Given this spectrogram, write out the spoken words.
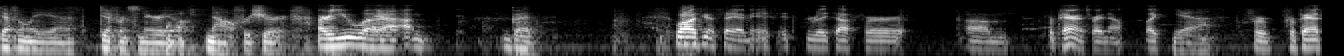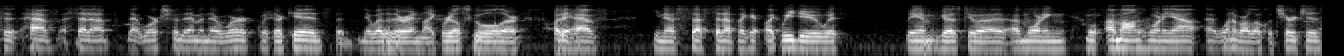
Definitely a different scenario now for sure. Are you? Uh, yeah. I, go ahead. Well, I was gonna say, I mean, it's it's really tough for um, for parents right now. Like, yeah, for for parents that have a setup that works for them and their work with their kids, that you know, whether they're in like real school or or they have you know stuff set up like like we do with Liam goes to a, a morning a mom's morning out at one of our local churches,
